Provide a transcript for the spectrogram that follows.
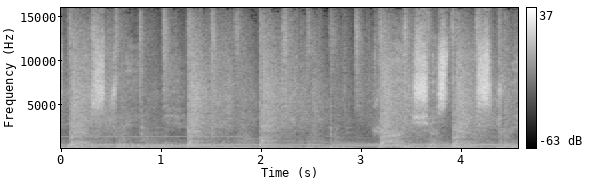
Consciousness dreaming. Consciousness dreaming.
